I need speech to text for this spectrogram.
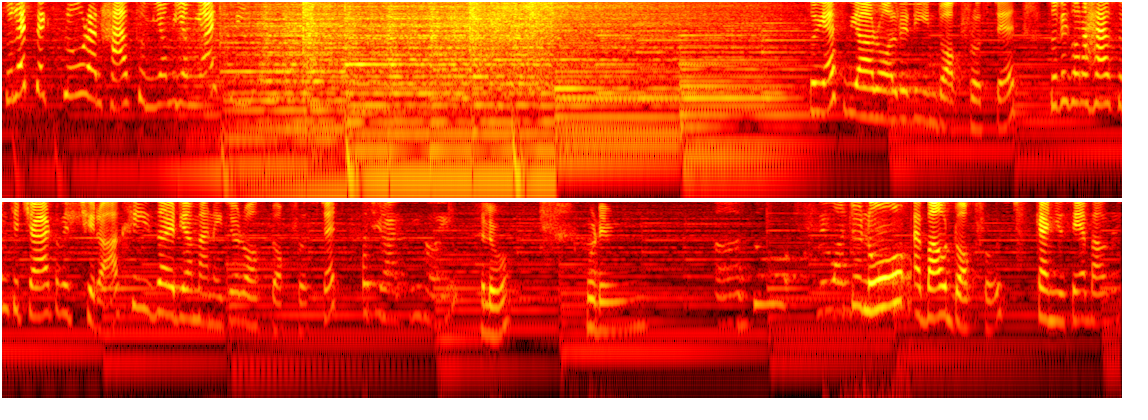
So let's explore and have some yummy yummy ice cream. So yes, we are already in Dock Frostd. So we're gonna have some chit chat with Chirag. He's the area manager of Dock Frostd. Chirag ji, how are you? Hello. Good evening. Uh, so we want to know about Dock Frost. Can you say about it?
